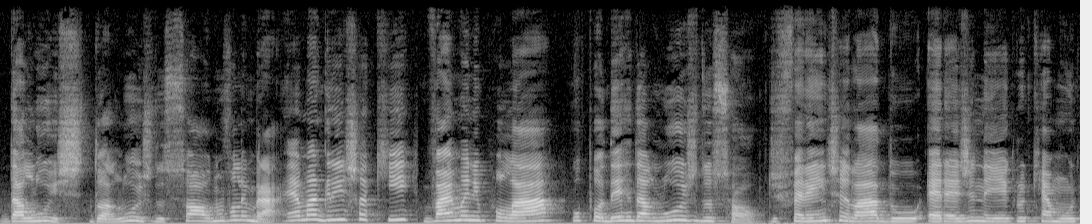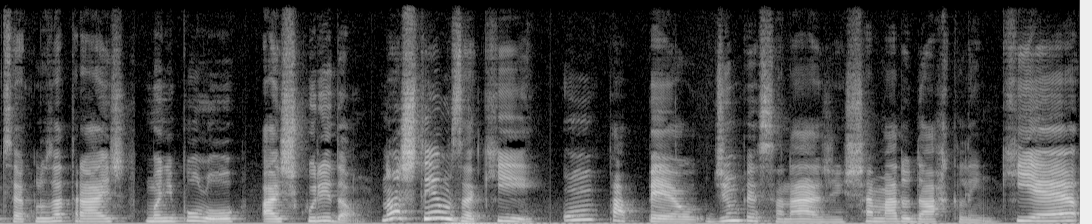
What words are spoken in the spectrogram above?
da luz, da luz do sol, não vou lembrar. É uma grisha que vai manipular o poder da luz do sol, diferente lá do herege negro que há muitos séculos atrás manipulou a escuridão. Nós temos aqui um papel de um personagem chamado Darkling, que é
